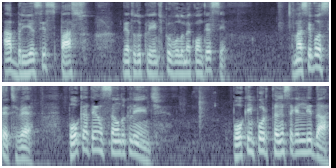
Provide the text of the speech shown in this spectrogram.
abrir esse espaço dentro do cliente para o volume acontecer. Mas se você tiver pouca atenção do cliente, pouca importância que ele lhe dá,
